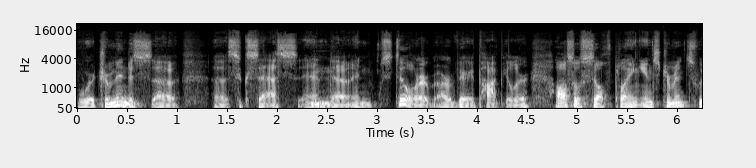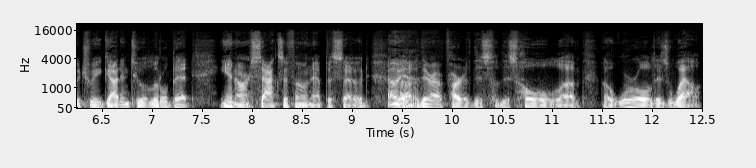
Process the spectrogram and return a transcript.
were tremendous uh, uh success and, mm-hmm. Uh, and still are, are very popular. Also, self playing instruments, which we got into a little bit in our saxophone episode. Oh, yeah. Uh, they're a part of this, this whole uh, uh, world as well.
